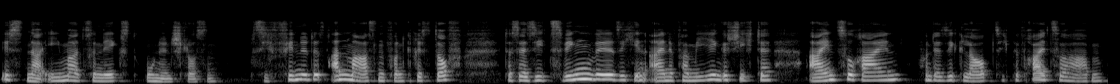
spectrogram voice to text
ist Naima zunächst unentschlossen. Sie findet es anmaßend von Christoph, dass er sie zwingen will, sich in eine Familiengeschichte einzureihen, von der sie glaubt, sich befreit zu haben.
